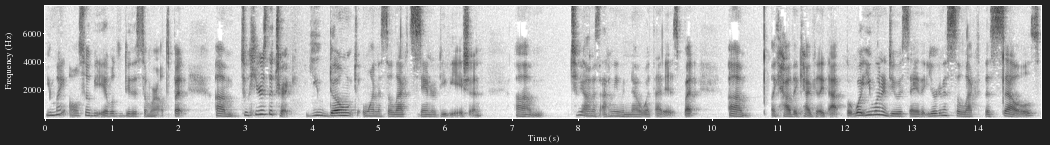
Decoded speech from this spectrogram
You might also be able to do this somewhere else. But um, so here's the trick. You don't want to select standard deviation. Um, to be honest, I don't even know what that is, but um, like how they calculate that. But what you want to do is say that you're going to select the cells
